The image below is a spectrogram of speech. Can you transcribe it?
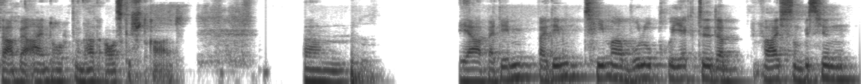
da beeindruckt und hat ausgestrahlt. Ähm, ja, bei dem, bei dem Thema Volo-Projekte, da war ich so ein bisschen,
